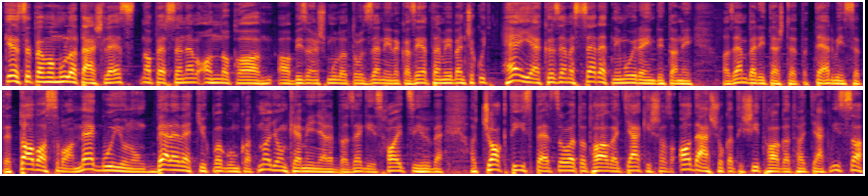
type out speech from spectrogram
Kérlek szépen ma mulatás lesz, na persze nem annak a, a bizonyos mulatós zenének az értelmében, csak úgy helyjel közem, ezt szeretném újraindítani az emberi testet, a természetet. Tavasz van, megújulunk, belevetjük magunkat nagyon keményen ebbe az egész hajcihőbe. Ha csak 10 perc rovatot hallgatják, és az adásokat is itt hallgathatják vissza.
